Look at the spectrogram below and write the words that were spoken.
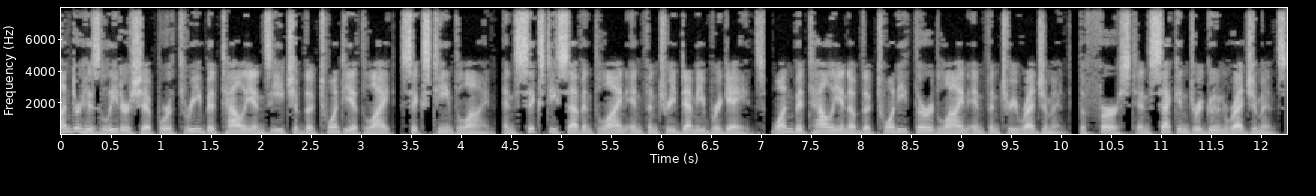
Under his leadership were three battalions each of the 20th Light, 16th Line, and 67th Line Infantry Demi-Brigades, one battalion of the 23rd Line Infantry Regiment, the 1st and 2nd Dragoon Regiments,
